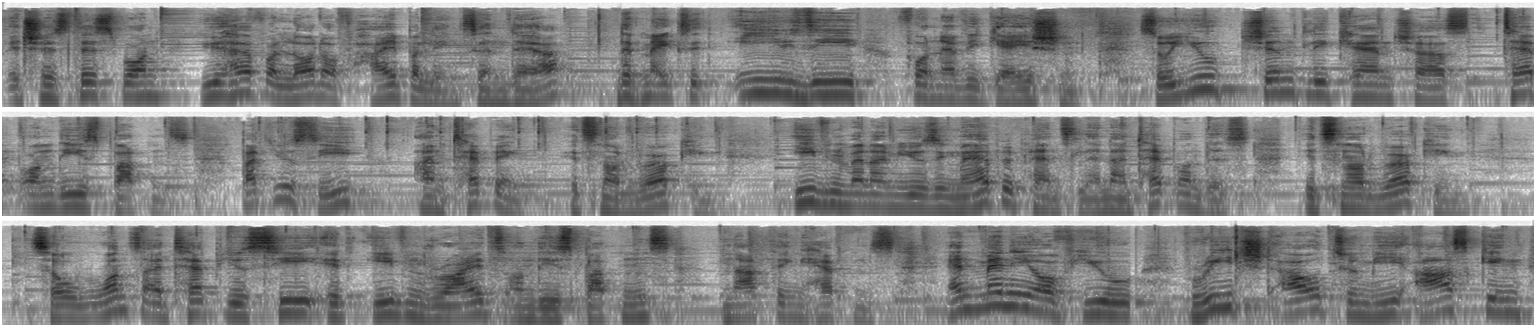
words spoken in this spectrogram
which is this one, you have a lot of hyperlinks in there that makes it easy for navigation. So you gently can just tap on these buttons. But you see, I'm tapping, it's not working. Even when I'm using my Apple Pencil and I tap on this, it's not working. So once I tap, you see it even writes on these buttons, nothing happens. And many of you reached out to me asking,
